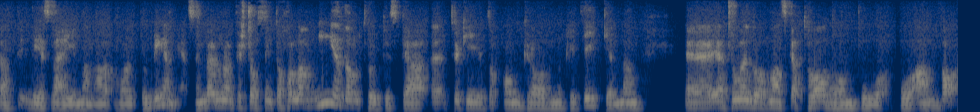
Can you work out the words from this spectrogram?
att det är Sverige man har, har problem med. Sen behöver man förstås inte hålla med om turkiska, eh, Turkiet om kraven och kritiken men eh, jag tror ändå att man ska ta dem på, på allvar.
